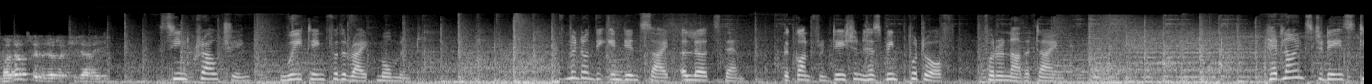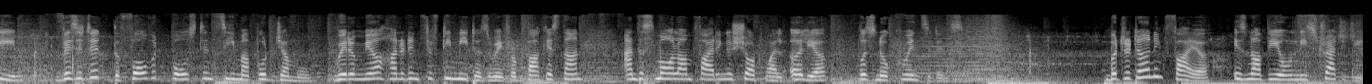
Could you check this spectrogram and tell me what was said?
मदद से नज़र रखी जा रही है Seen crouching, waiting for the right moment. Movement on the Indian side alerts them. The confrontation has been put off for another time. Headlines today's team visited the forward post in Simapur, Jammu, where a mere 150 meters away from Pakistan and the small arm firing a short while earlier was no coincidence. But returning fire is not the only strategy.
